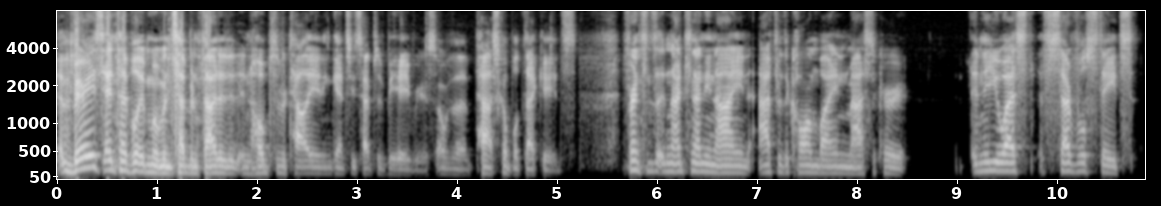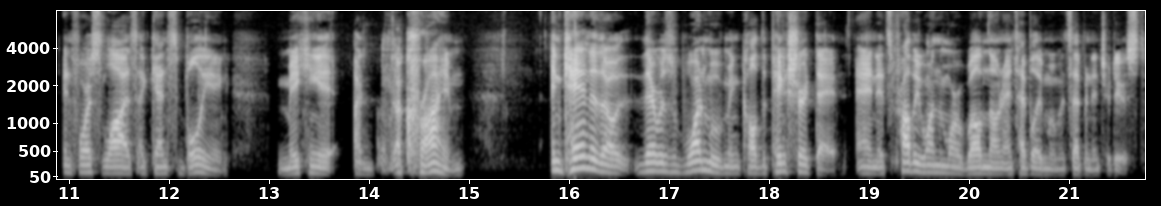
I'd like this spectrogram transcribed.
Various anti-bullying movements have been founded in hopes of retaliating against these types of behaviors over the past couple of decades. For instance, in 1999, after the Columbine massacre, in the U.S., several states enforced laws against bullying, making it a, a crime. In Canada, though, there was one movement called the Pink Shirt Day, and it's probably one of the more well known anti bullying movements that have been introduced.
